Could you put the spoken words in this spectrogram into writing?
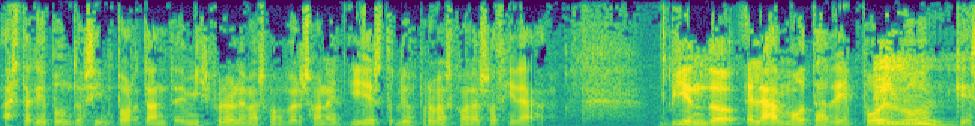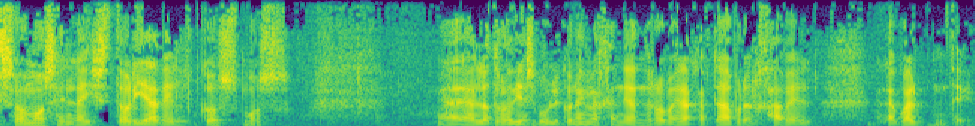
hasta qué punto es importante mis problemas como persona y estos, los problemas con la sociedad. Viendo la mota de polvo que somos en la historia del cosmos. El otro día se publicó una imagen de Andrómeda captada por el Hubble, la cual de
